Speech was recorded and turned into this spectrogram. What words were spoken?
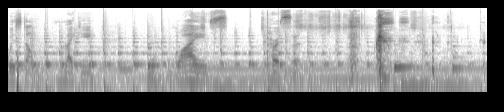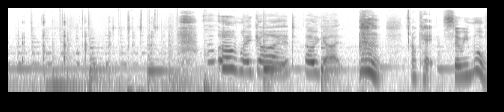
wisdom. I'm like a wise person. oh my god. Oh god. okay, so we move.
